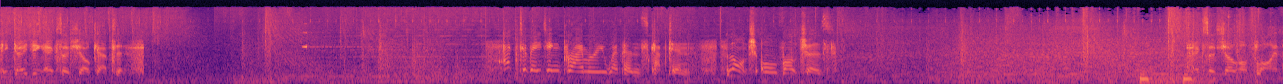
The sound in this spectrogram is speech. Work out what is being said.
Engaging exoshell, Captain. Activating primary weapons, Captain. Launch all vultures. Exoshell offline.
